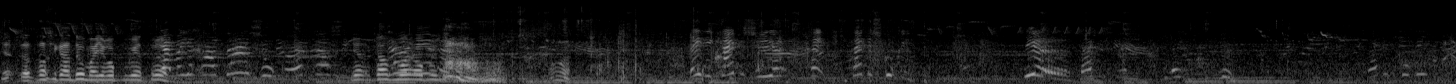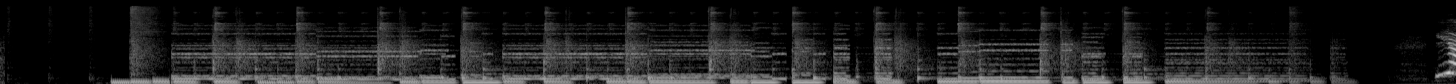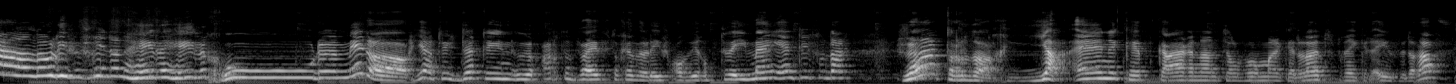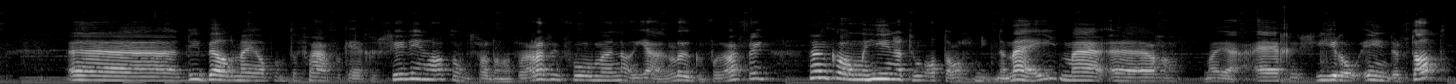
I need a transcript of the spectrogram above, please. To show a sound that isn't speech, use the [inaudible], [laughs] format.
Ja, dat was ik aan het doen, maar je roept weer terug. Ja, maar je gaat daar zoeken. Ja, dat kan mooi op een... Hé, die kijk eens hier. Hé, kijk eens, Cookie. Hier, kijk eens. Een hele, hele goede middag. Ja, het is 13 uur 58 en we leven alweer op 2 mei en het is vandaag zaterdag. Ja, en ik heb Karen aan de telefoon, maar ik heb de luidspreker even eraf. Eh, die belde mij op om te vragen of ik ergens zin in had, want ze hadden een verrassing voor me. Nou ja, een leuke verrassing. Hun komen hier naartoe, althans niet naar mij, maar eh, nou ja, ergens hier in de stad.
